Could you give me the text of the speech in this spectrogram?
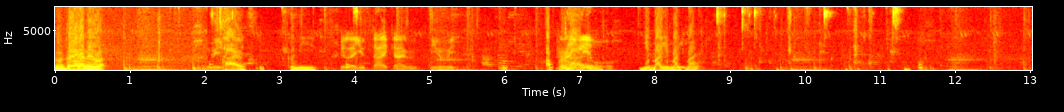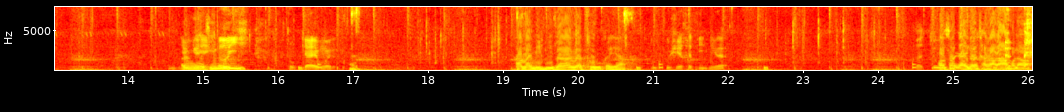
มันแปลว่าอะไรไม่รู้อะเวทถ่ายก็หนีคืออะไรอยู่ใต้การอินโนเวทเอามาอีกเร็วหยิบไม้หยิบไม้หยิบไม้เอ้ยนี่ทิ้ง เอ้ยถูกใจหมดถ้าไหนมีผีซะน่าจะถูกไอ้เหี้ยกูเชื่อคตินี้แหละปัจจุเพราะส่วนใหญ่โดนทำลายหมดแล้วอะ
